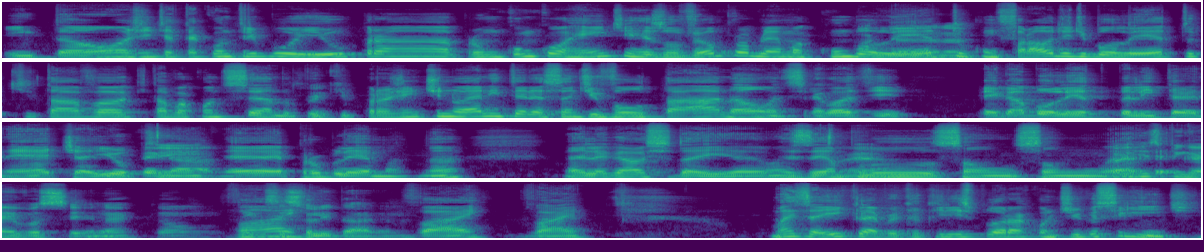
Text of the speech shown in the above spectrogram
Então a gente até contribuiu para um concorrente resolver o problema com boleto, Bacana. com fraude de boleto que estava que tava acontecendo. Porque para a gente não era interessante voltar, não, esse negócio de pegar boleto pela internet aí ou pegar é, é, problema, né? É legal isso daí. É um exemplo, é. são. são vai é, respingar em você, né? Então vai, tem que ser solidário. Né? Vai, vai. Mas aí, Kleber, o que eu queria explorar contigo é o seguinte:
